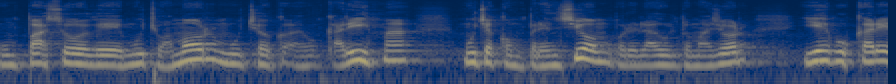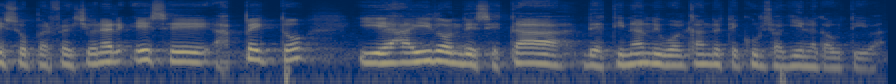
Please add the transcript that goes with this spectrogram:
un paso de mucho amor, mucho carisma, mucha comprensión por el adulto mayor, y es buscar eso, perfeccionar ese aspecto, y es ahí donde se está destinando y volcando este curso aquí en la cautiva.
